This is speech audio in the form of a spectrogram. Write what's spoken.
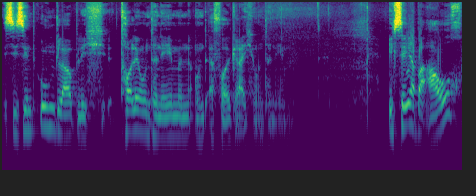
sie sind unglaublich tolle Unternehmen und erfolgreiche Unternehmen. Ich sehe aber auch,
